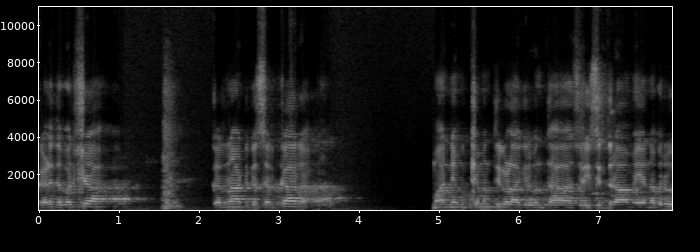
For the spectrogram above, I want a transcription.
ಕಳೆದ ವರ್ಷ ಕರ್ನಾಟಕ ಸರ್ಕಾರ ಮಾನ್ಯ ಮುಖ್ಯಮಂತ್ರಿಗಳಾಗಿರುವಂತಹ ಶ್ರೀ ಸಿದ್ದರಾಮಯ್ಯನವರು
